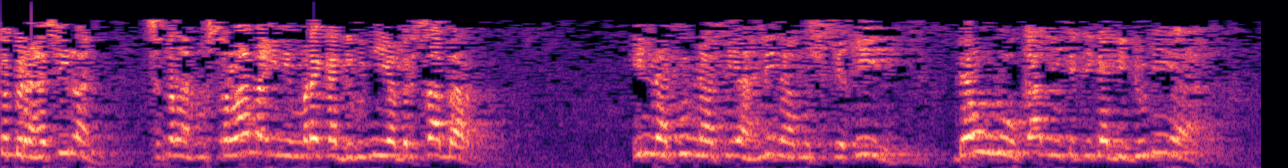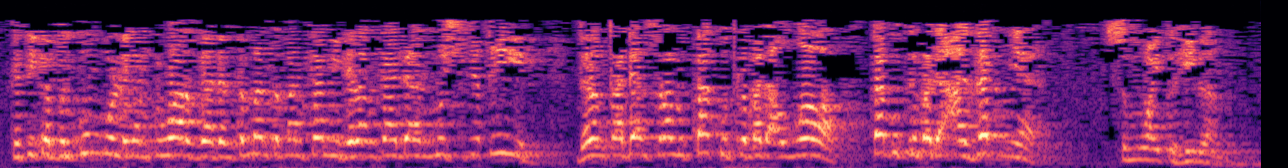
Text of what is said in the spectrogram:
keberhasilan. Setelah selama ini mereka di dunia bersabar. Inna kunna fi ahlina musfiqin. Dahulu kami ketika di dunia ketika berkumpul dengan keluarga dan teman-teman kami dalam keadaan musfiqin, dalam keadaan selalu takut kepada Allah, takut kepada azabnya. Semua itu hilang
